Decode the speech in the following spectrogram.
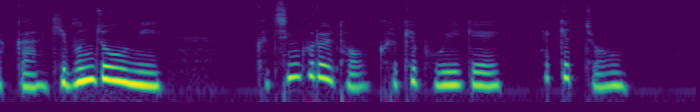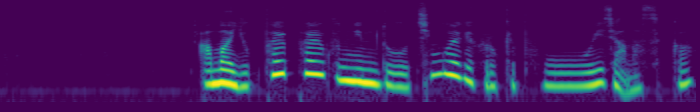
약간 기분 좋음이 그 친구를 더 그렇게 보이게 했겠죠. 아마 6889님도 친구에게 그렇게 보이지 않았을까?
